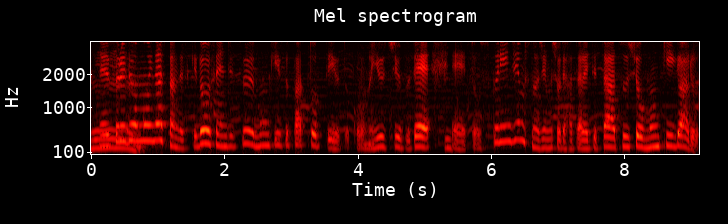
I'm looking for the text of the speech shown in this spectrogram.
でうんそれで思い出したんですけど先日モンキーズパッドっていうところの YouTube で、うんえー、とスクリーンジェームスの事務所で働いてた通称モンキーガール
